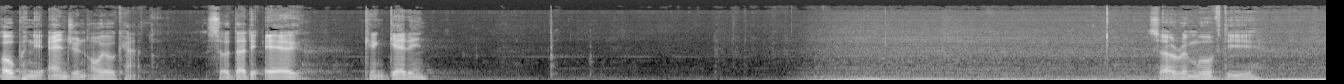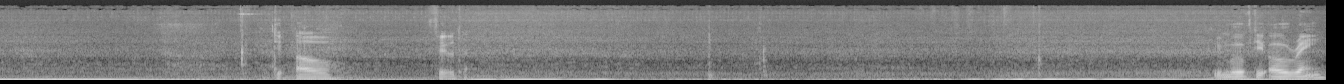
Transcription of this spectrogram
Open the engine oil cap so that the air can get in. So remove the the oil filter. Remove the oil ring.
